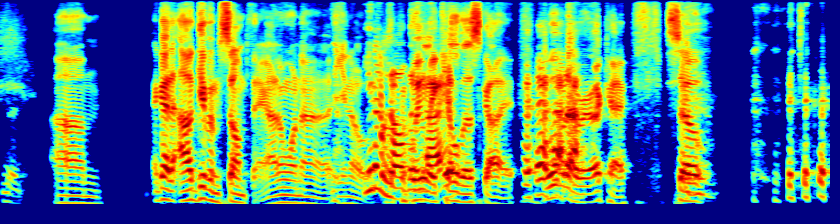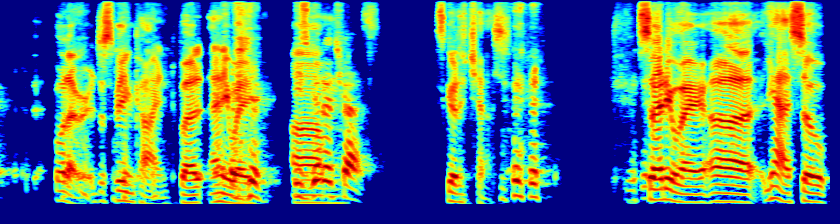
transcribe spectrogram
Good. Um, I got. I'll give him something. I don't want to, you know, you don't know completely kill this guy. well, whatever. Okay. So, whatever. Just being kind. But anyway, he's um, good at um, chess. He's good at chess. so anyway, uh, yeah. So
